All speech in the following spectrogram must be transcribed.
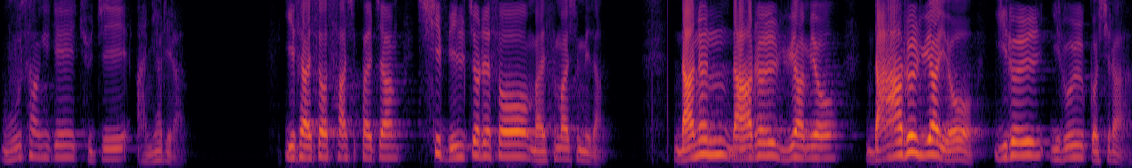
우상에게 주지 아니하리라. 이사에서 48장 11절에서 말씀하십니다. 나는 나를 위하며 나를 위하여 일을 이룰 것이라.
